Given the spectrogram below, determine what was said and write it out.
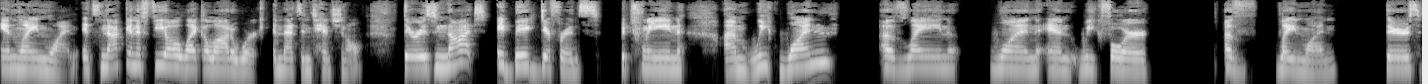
in lane one. It's not going to feel like a lot of work, and that's intentional. There is not a big difference between um, week one of lane one and week four of lane one there's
